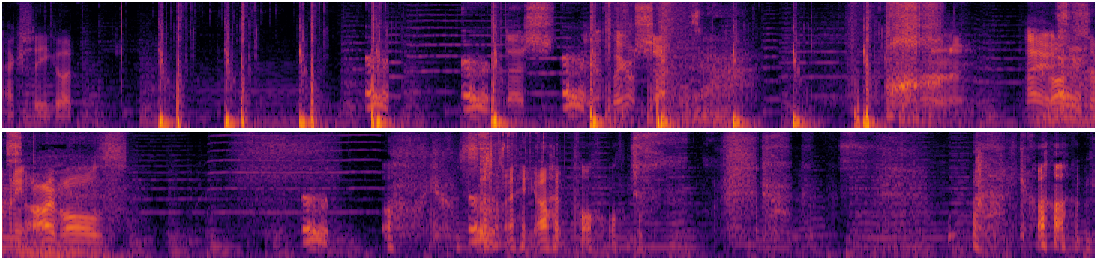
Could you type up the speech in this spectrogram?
actually got. Dash. They got, they got shackles. I don't know. Hey, shit, so many eyeballs. Oh my god, so many eyeballs. I can't.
